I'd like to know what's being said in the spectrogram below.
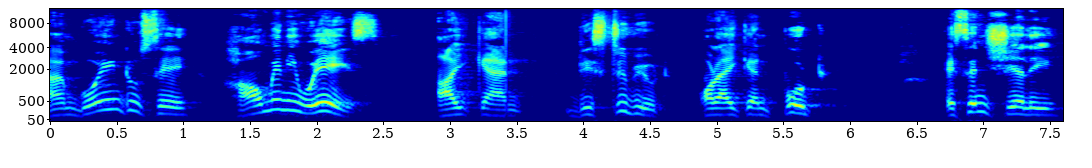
I am going to say how many ways I can distribute or I can put essentially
